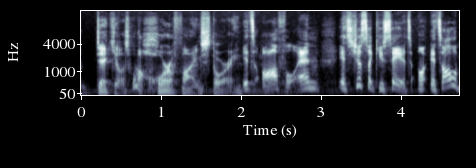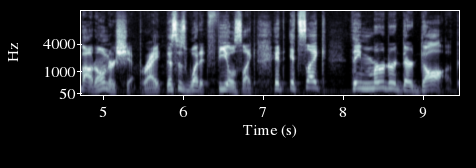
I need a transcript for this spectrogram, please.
Ridiculous. What a horrifying story. It's awful, and it's just like you say. It's it's all about ownership, right? This is what it feels like. It, it's like they murdered their dog.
